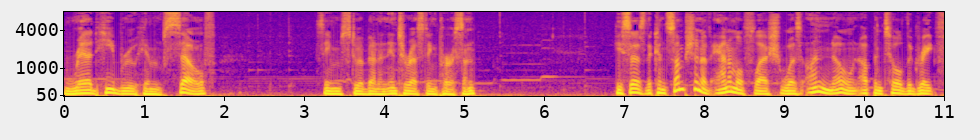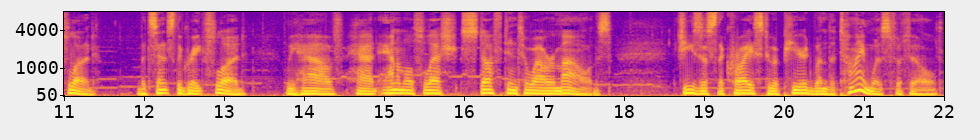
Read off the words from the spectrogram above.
read Hebrew himself. Seems to have been an interesting person. He says the consumption of animal flesh was unknown up until the Great Flood, but since the Great Flood, we have had animal flesh stuffed into our mouths. Jesus the Christ, who appeared when the time was fulfilled,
